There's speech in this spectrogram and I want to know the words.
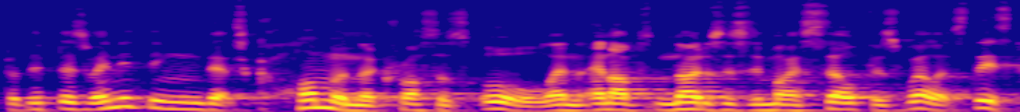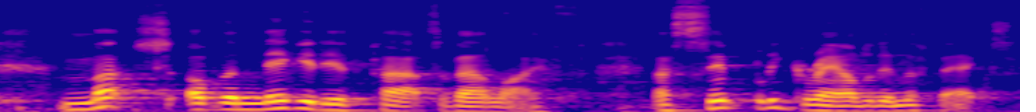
But if there's anything that's common across us all, and, and I've noticed this in myself as well, it's this much of the negative parts of our life are simply grounded in the fact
